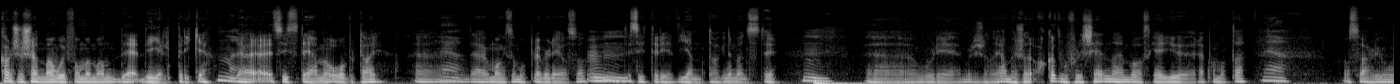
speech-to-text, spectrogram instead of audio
Kanskje skjønner man hvorfor, men man, det, det hjelper ikke. Nei. Det er, systemet overtar. Uh, Ja. Det er jo mange som opplever det også. Mm. De sitter i et gjentagende mønster Mm. Uh, hvor, de, hvor de skjønner ja, men jeg skjønner akkurat hvorfor det skjer, nei, hva skal jeg gjøre? på en måte. Ja. Og så er det jo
